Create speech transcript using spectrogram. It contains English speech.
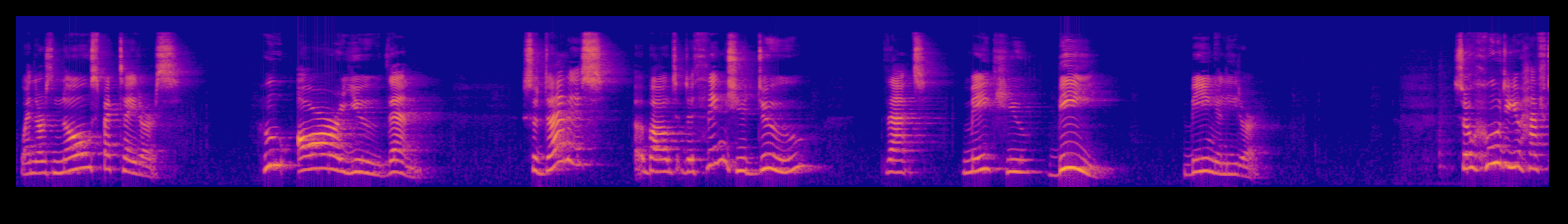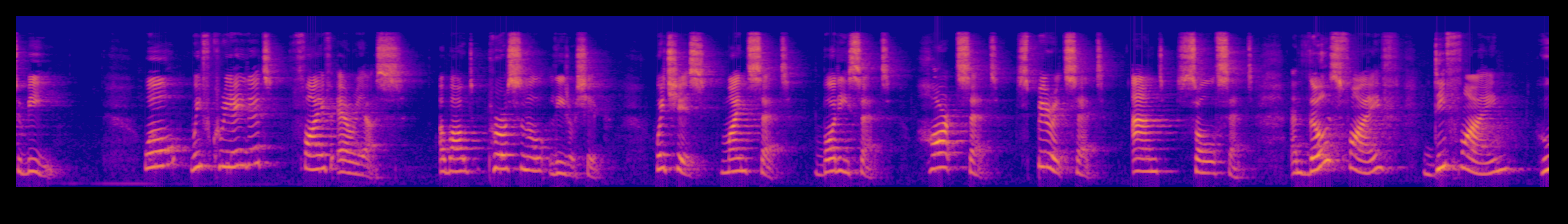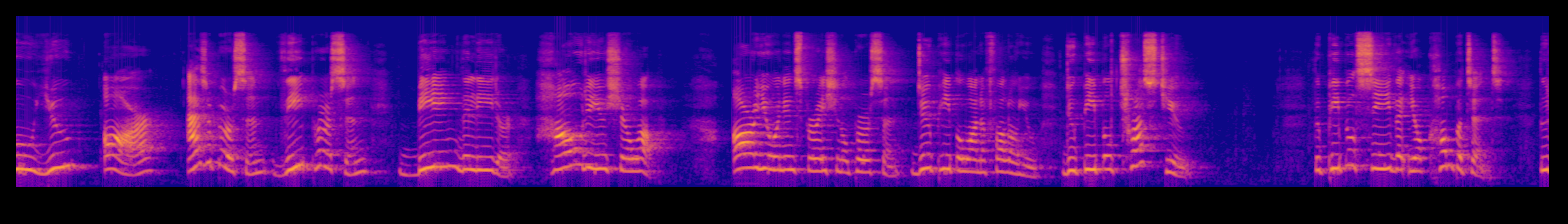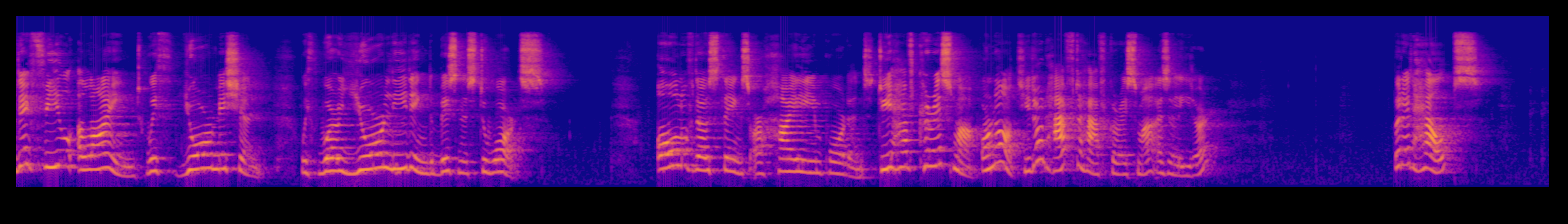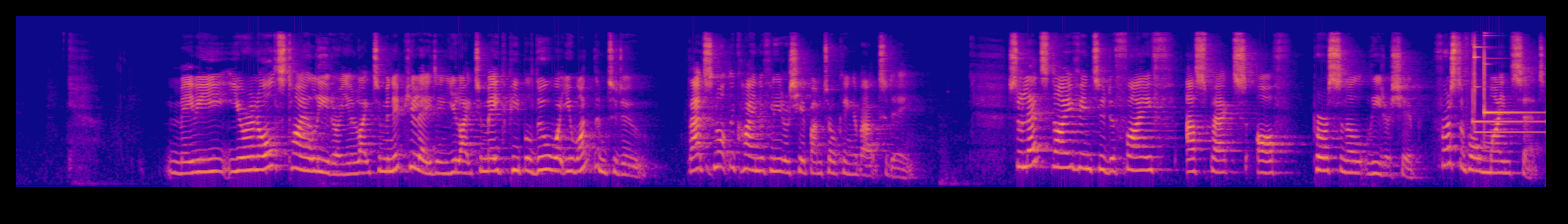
When there's no spectators? Who are you then? So that is about the things you do that make you be being a leader. So who do you have to be? Well, we've created five areas about personal leadership, which is mindset, body set, heart set, spirit set, and soul set. And those five define who you are as a person, the person being the leader. How do you show up? Are you an inspirational person? Do people want to follow you? Do people trust you? Do people see that you're competent? Do they feel aligned with your mission, with where you're leading the business towards? All of those things are highly important. Do you have charisma or not? You don't have to have charisma as a leader. But it helps maybe you're an old style leader, you like to manipulate and you like to make people do what you want them to do. That's not the kind of leadership I'm talking about today. So let's dive into the five aspects of personal leadership. First of all, mindset.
